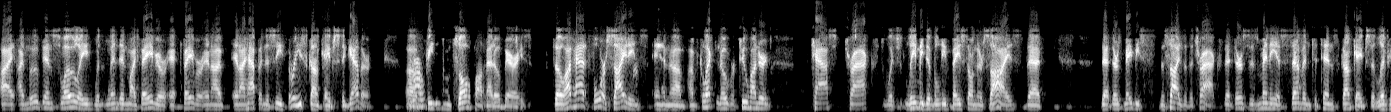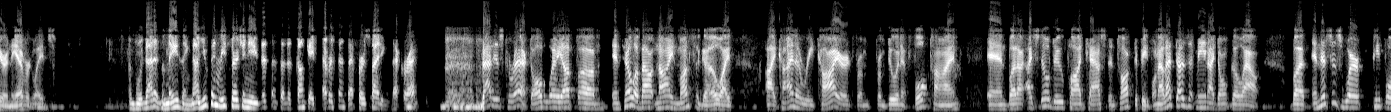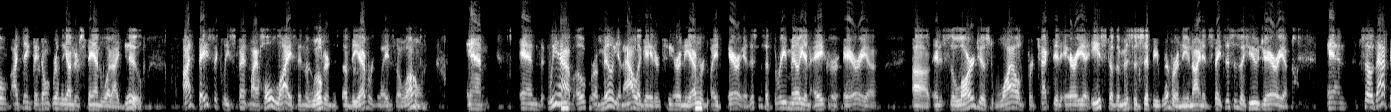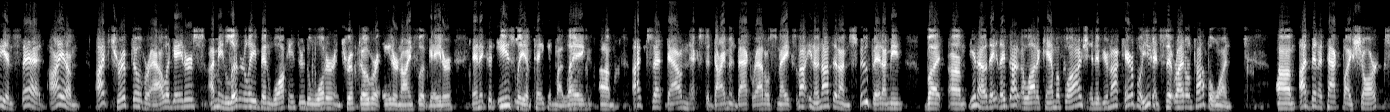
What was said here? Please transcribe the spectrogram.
I, I moved in slowly with wind in my favor, eh, favor, and I and I happened to see three skunk apes together, uh, Wow. feeding on saw palmetto berries. So I've had four sightings, and um, I've collected over 200 cast tracks, which lead me to believe, based on their size, that that there's maybe the size of the tracks that there's as many as seven to ten skunk apes that live here in the Everglades. That is amazing. Now, you've been researching the existence of the skunk ape ever since that first sighting. Is that correct? That is correct. All the way up um, until about nine months ago, I I kind of retired from from doing it full time, and but I, I still do podcast and talk to people. Now that doesn't mean I don't go out, but and this is where people I think they don't really understand what I do. I've basically spent my whole life in the wilderness of the Everglades alone, and and we have over a million alligators here in the Everglades area. This is a three million acre area, uh, and it's the largest wild protected area east of the Mississippi River in the United States. This is a huge area, and so that being said, I am. I've tripped over alligators. I mean, literally been walking through the water and tripped over an eight or nine foot gator, and it could easily have taken my leg. Um, I've sat down next to diamondback rattlesnakes. Not, you know, not that I'm stupid. I mean, but um, you know, they they've got a lot of camouflage, and if you're not careful, you can sit right on top of one. Um, I've been attacked by sharks.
